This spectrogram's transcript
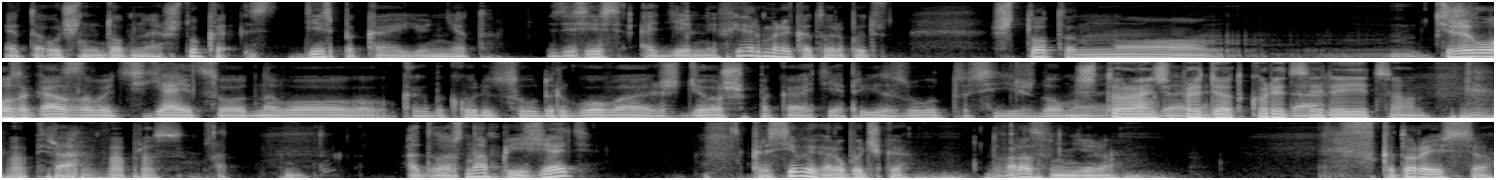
Это очень удобная штука. Здесь пока ее нет. Здесь есть отдельные фермеры, которые что-то, но тяжело заказывать яйца у одного, как бы курицу у другого, ждешь, пока тебе привезут, сидишь дома. Что раньше далее. придет, курица да. или яйцо? Да. Вопрос. А, а должна приезжать красивая коробочка два раза в неделю в которой есть все.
